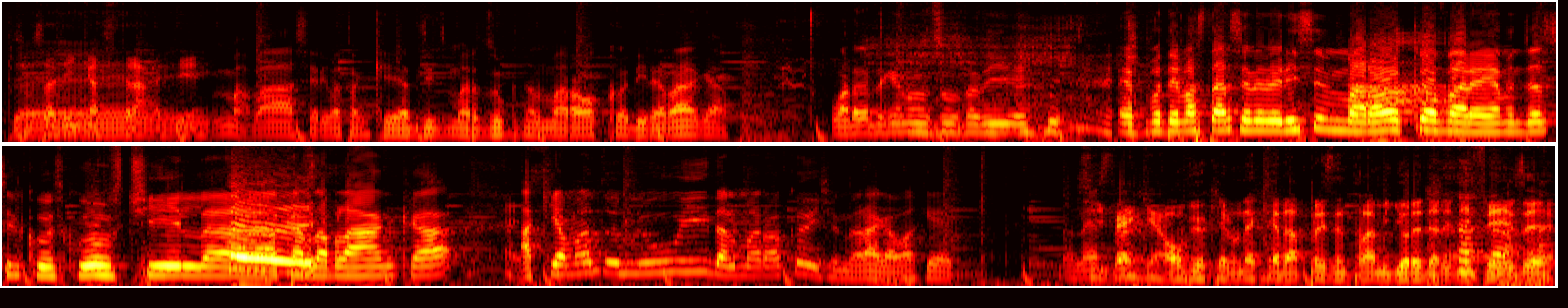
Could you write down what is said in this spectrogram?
cioè, Sono stati incastrati. Ma va, sei arrivato anche Aziz Marzouk dal Marocco a dire raga. Guardate che non sono stati. e poteva starsene benissimo in Marocco a fare a mangiarsi il couscous chill a Eh. Casablanca. ha sì. chiamato lui dal Marocco dicendo raga, va che. Non è Sì, sta- perché è ovvio che non è che rappresenta la migliore delle difese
